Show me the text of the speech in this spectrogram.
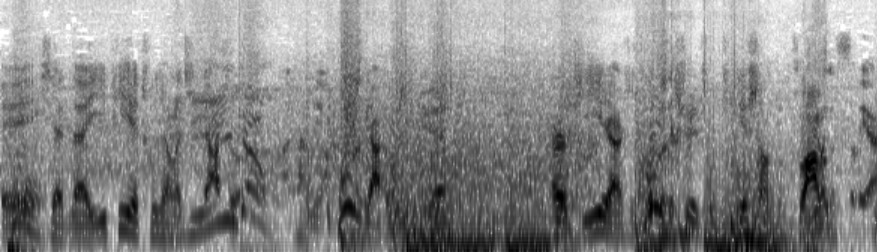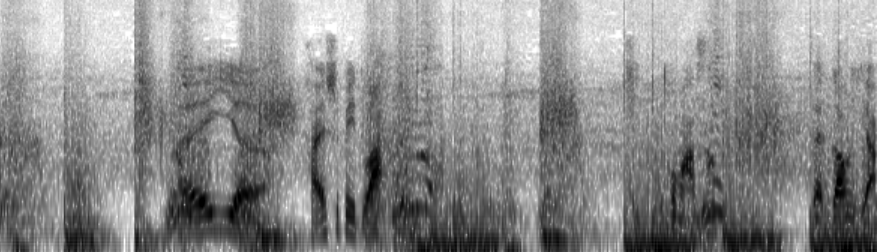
哎，现在一 P 也出现了气甲射，看两个气甲射对决，二 P 依然是特别的迅速，直接上去抓了个四连。哎呀，还是被抓。托马斯，再刚一下。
